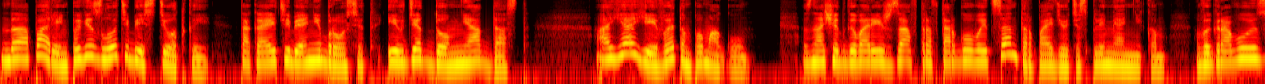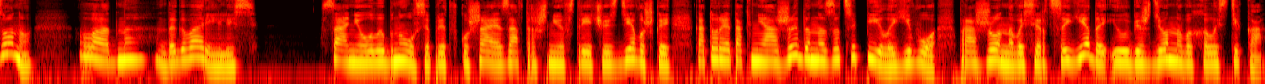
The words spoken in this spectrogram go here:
Да, парень, повезло тебе с теткой». Такая тебя не бросит и в детдом не отдаст. А я ей в этом помогу. Значит, говоришь, завтра в торговый центр пойдете с племянником? В игровую зону? Ладно, договорились». Саня улыбнулся, предвкушая завтрашнюю встречу с девушкой, которая так неожиданно зацепила его, прожженного сердцееда и убежденного холостяка.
